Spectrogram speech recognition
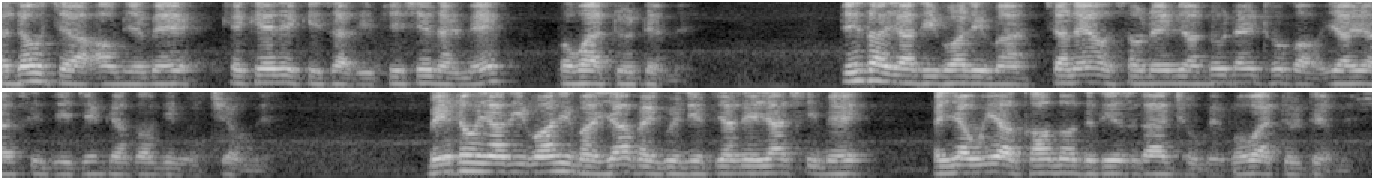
အတော့ကြအောင်မြင်မဲ့ခက်ခဲတဲ့ကိစ္စတွေဖြေရှင်းနိုင်မယ်ဘဝတိုးတက်မယ်ပြည်သားယာဒီဘွားတွေမှာဇန်နိုင်အောင်ဆောင်နိုင်မြတိုးတိုင်းထုတ်ပေါက်ရာရာစင်ပြေခြင်းကံကောင်းခြင်းကိုကြုံမယ်မေထုံယာဒီဘွားတွေမှာရပိုင်ခွင့်တွေပြန်လည်ရရှိမယ်အယဝေးကောင်းသောတည်စကားချုပ်မယ်ဘဝတိုးတက်မယ်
